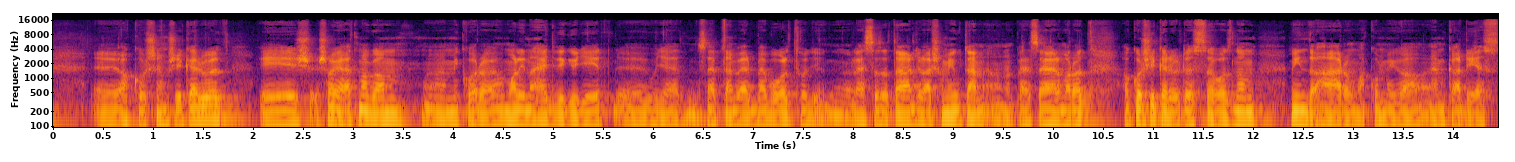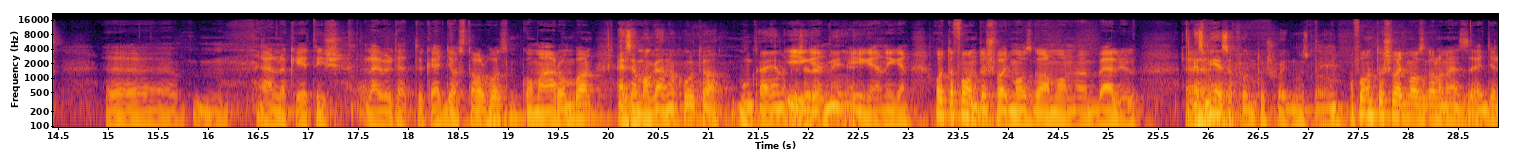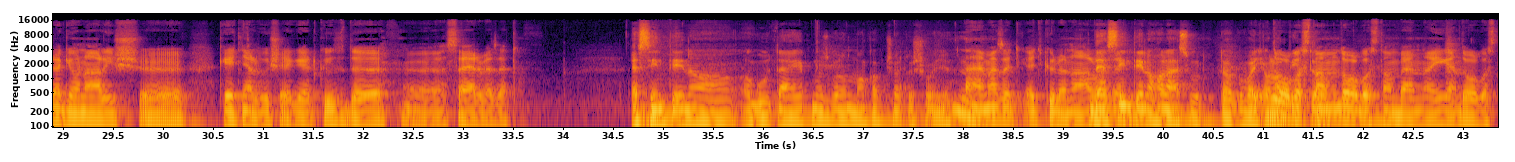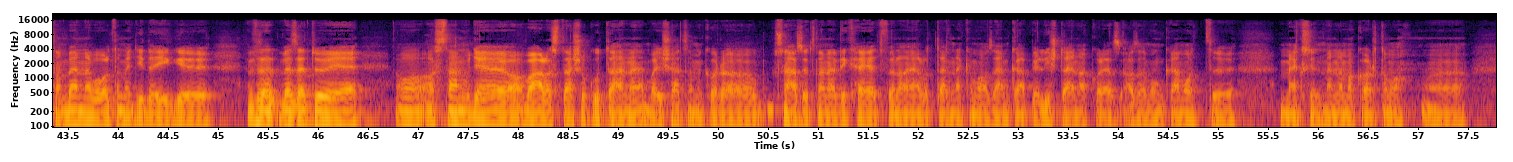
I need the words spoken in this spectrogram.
akkor sem sikerült, és saját magam, mikor a Malina Hegyvig ügyét, ugye szeptemberben volt, hogy lesz az a tárgyalás, ami után persze elmaradt, akkor sikerült összehoznom mind a három, akkor még a MKDS elnökét is leültettük egy asztalhoz Komáromban. Ez a magának volt a munkájának igen, az eredménye? Igen, igen. Ott a fontos vagy mozgalmon belül. Ez mi ez a fontos vagy mozgalom? A fontos vagy mozgalom, ez egy regionális kétnyelvűségért küzdő szervezet. Ez szintén a, a Gultáért mozgalommal kapcsolatos, vagy? Nem, ez egy, egy különálló. De ez szintén a halászúr tag, vagy dolgoztam, dolgoztam benne, igen, dolgoztam benne, voltam egy ideig vezetője, aztán ugye a választások után, vagyis hát amikor a 150. helyet felajánlották nekem az MKP listáján, akkor ez az a munkám ott megszűnt, mert nem akartam a...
